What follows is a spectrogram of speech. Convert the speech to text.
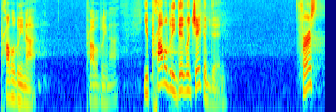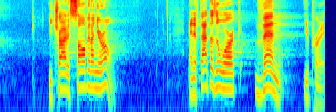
Probably not. Probably not. You probably did what Jacob did. First, you try to solve it on your own. And if that doesn't work, then you pray.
